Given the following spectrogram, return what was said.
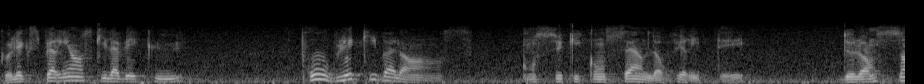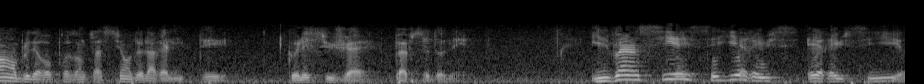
que l'expérience qu'il a vécue prouve l'équivalence en ce qui concerne leur vérité de l'ensemble des représentations de la réalité que les sujets peuvent se donner. Il va ainsi essayer et réussir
